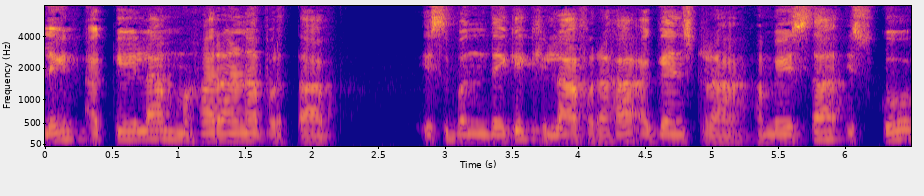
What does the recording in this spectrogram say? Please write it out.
लेकिन अकेला महाराणा प्रताप इस बंदे के खिलाफ रहा अगेंस्ट रहा। हमेशा इसको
